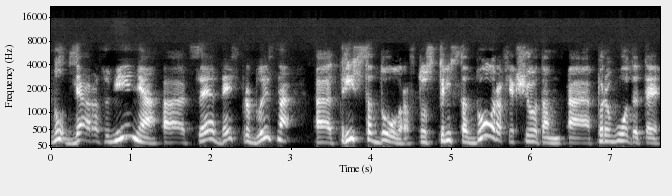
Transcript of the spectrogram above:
ну для розуміння, це десь приблизно е, 300 доларів. Тобто 300 доларів, якщо там переводити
